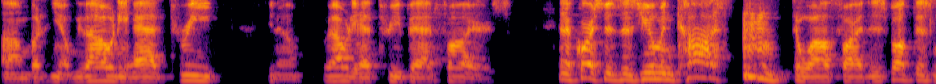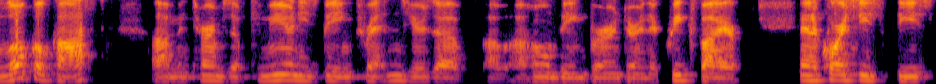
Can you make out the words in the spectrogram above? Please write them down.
Um, but you know, we've already had three. You know, we already had three bad fires. And of course, there's this human cost to wildfire. There's both this local cost um, in terms of communities being threatened. Here's a, a, a, home being burned during the Creek Fire. And of course, these, these,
